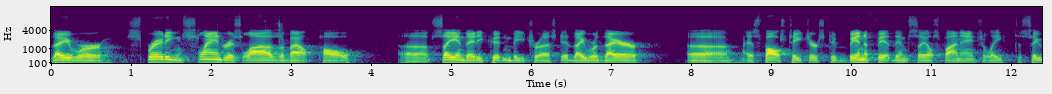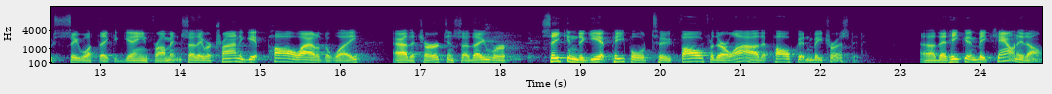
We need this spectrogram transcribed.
They were spreading slanderous lies about Paul, uh, saying that he couldn't be trusted. They were there uh, as false teachers to benefit themselves financially, to see, see what they could gain from it. And so they were trying to get Paul out of the way, out of the church. And so they were seeking to get people to fall for their lie that Paul couldn't be trusted, uh, that he couldn't be counted on.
